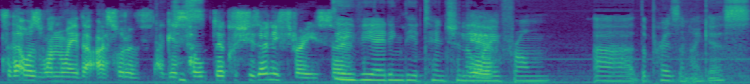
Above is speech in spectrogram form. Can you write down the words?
So that was one way that I sort of, I guess, She's- helped her because she's only three. So deviating the attention Yeah. away from uh, the present, I guess.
